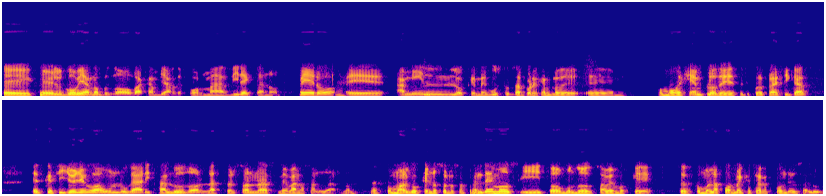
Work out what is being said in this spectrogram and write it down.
eh, que el gobierno pues no va a cambiar de forma directa no pero eh, a mí lo que me gusta usar por ejemplo de como ejemplo de ese tipo de prácticas es que si yo llego a un lugar y saludo, las personas me van a saludar, ¿no? Es como algo que nosotros aprendemos y todo el mundo sabemos que es como la forma en que se responde un saludo.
